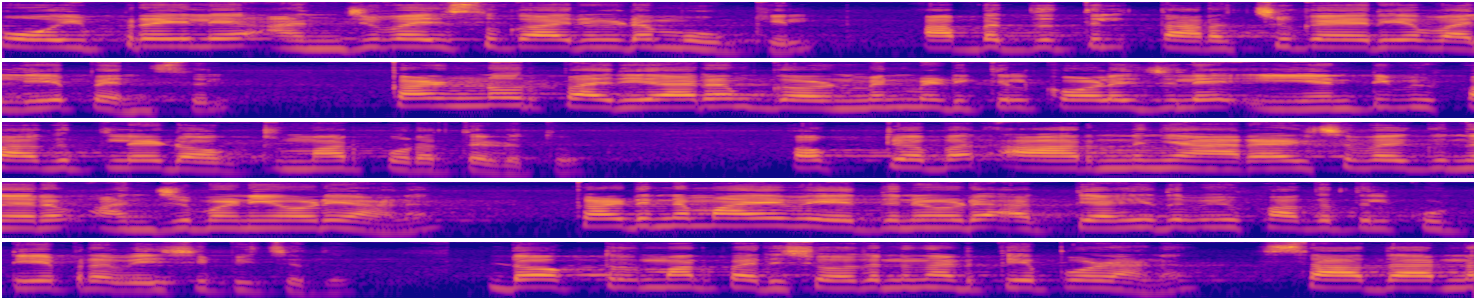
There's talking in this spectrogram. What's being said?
പോയിപ്രയിലെ അഞ്ചു വയസ്സുകാരിയുടെ മൂക്കിൽ അബദ്ധത്തിൽ തറച്ചുകയറിയ വലിയ pencil Kannur Pariyaram government medical കോളേജിലെ ഇ എൻ ടി വിഭാഗത്തിലെ ഡോക്ടർമാർ പുറത്തെടുത്തു. ഒക്ടോബർ ആറിന് ഞായറാഴ്ച വൈകുന്നേരം അഞ്ചു മണിയോടെയാണ് കഠിനമായ വേദനയോടെ അത്യാഹിത വിഭാഗത്തിൽ കുട്ടിയെ പ്രവേശിപ്പിച്ചത്. ഡോക്ടർമാർ പരിശോധന നടത്തിയപ്പോഴാണ് സാധാരണ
